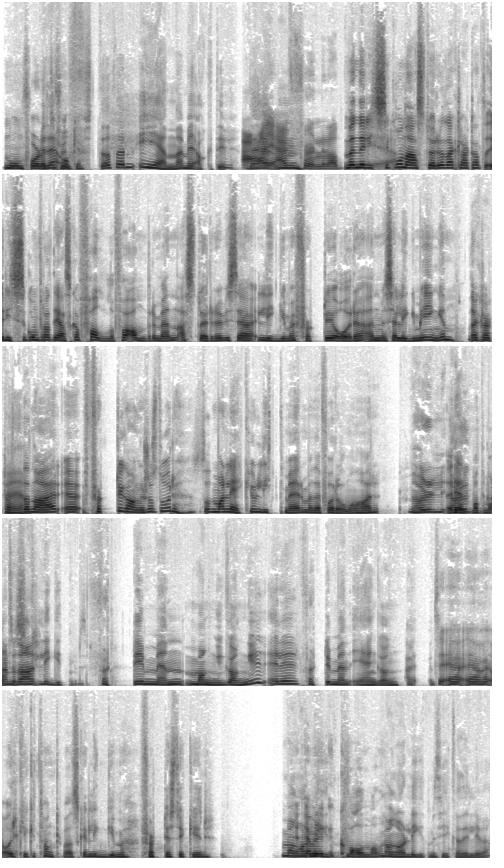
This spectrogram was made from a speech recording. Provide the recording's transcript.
Noen får det det til å funke. Men det er ofte at den ene er mer aktiv. Det Ja, er, jeg mm, føler at Men risikoen er større. Det er klart at Risikoen for at jeg skal falle for andre menn, er større hvis jeg ligger med 40 i året enn hvis jeg ligger med ingen. Det er klart at Ja, ja. Den er eh, 40 ganger så stor, så man leker jo litt mer med det forholdet man har. men har du, har du. Er det da ligget 40 menn mange ganger, eller 40 menn én gang? Jeg, jeg orker ikke tanke på at jeg skal ligge med 40 stykker. Mange har, ligget, kvalm av det. mange har du ligget med cirka i livet?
